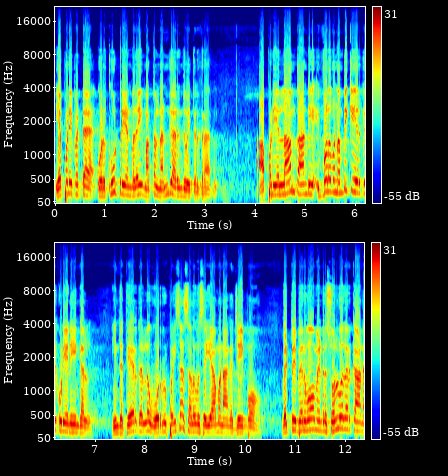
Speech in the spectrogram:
எப்படிப்பட்ட ஒரு கூற்று என்பதை மக்கள் நன்கு அறிந்து வைத்திருக்கிறார்கள். அப்படியெல்லாம் தாண்டி இவ்வளவு நம்பிக்கை இருக்கக்கூடிய நீங்கள் இந்த தேர்தலில் ஒரு பைசா செலவு செய்யாம நாங்க ஜெயிப்போம் வெற்றி பெறுவோம் என்று சொல்வதற்கான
